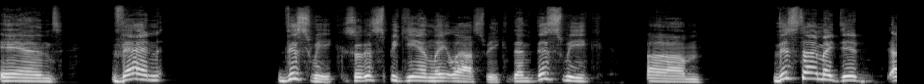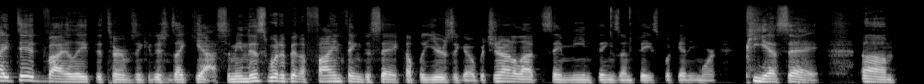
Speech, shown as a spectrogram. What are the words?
And then this week, so this began late last week. Then this week, um, this time I did I did violate the terms and conditions. Like, yes, I mean, this would have been a fine thing to say a couple of years ago, but you're not allowed to say mean things on Facebook anymore. PSA. Um,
